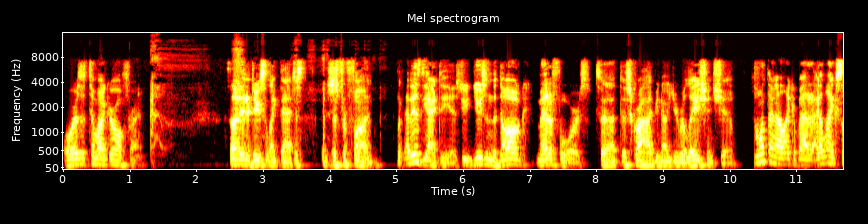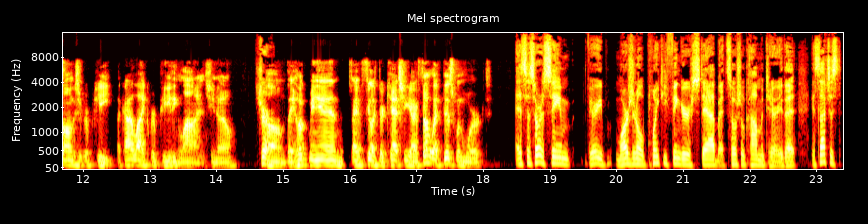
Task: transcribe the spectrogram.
or is it to my girlfriend? So I'd introduce it like that, just just for fun. But that is the idea: is you using the dog metaphors to describe, you know, your relationship. The one thing I like about it, I like songs that repeat. Like I like repeating lines. You know, Sure. um, they hook me in. I feel like they're catchy. I felt like this one worked. it's the sort of same very marginal pointy finger stab at social commentary that it's not just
